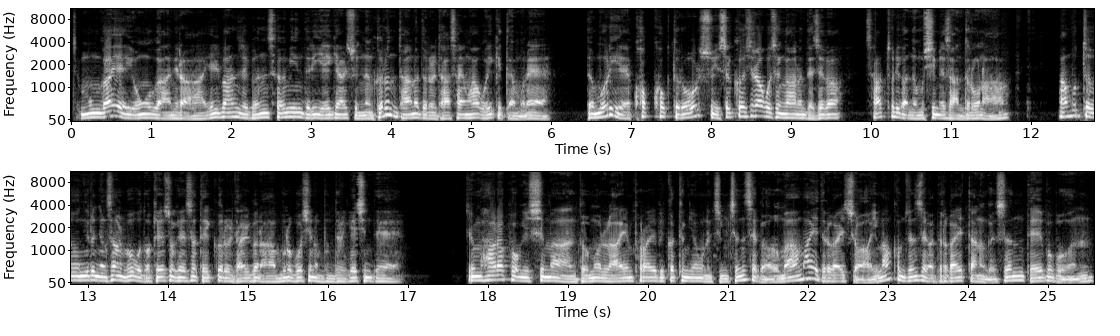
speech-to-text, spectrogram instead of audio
전문가의 용어가 아니라 일반적인 서민들이 얘기할 수 있는 그런 단어들을 다 사용하고 있기 때문에 더 머리에 콕콕 들어올 수 있을 것이라고 생각하는데 제가 사투리가 너무 심해서 안 들어오나 아무튼 이런 영상을 보고도 계속해서 댓글을 달거나 물어보시는 분들 계신데 지금 하락폭이 심한 더머 라인 프라이빗 같은 경우는 지금 전세가 어마어마하게 들어가 있죠. 이만큼 전세가 들어가 있다는 것은 대부분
